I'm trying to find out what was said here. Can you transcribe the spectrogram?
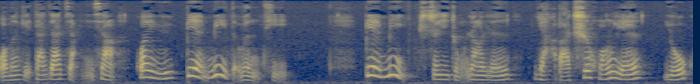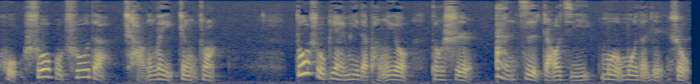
我们给大家讲一下关于便秘的问题。便秘是一种让人哑巴吃黄连。有苦说不出的肠胃症状，多数便秘的朋友都是暗自着急，默默的忍受。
